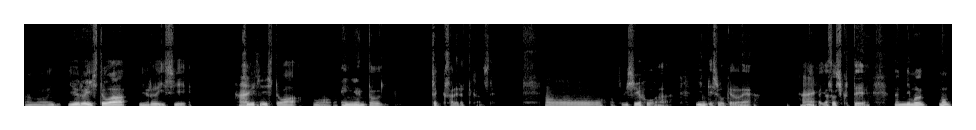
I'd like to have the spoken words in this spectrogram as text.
あの、ゆるい人はゆるいし、はい。厳しい人はもう延々とチェックされるって感じで。おー厳しい方がいいんでしょうけどね。はい。なんか優しくて、何にも、もう、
